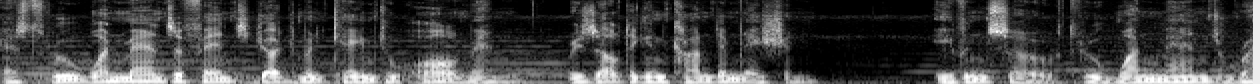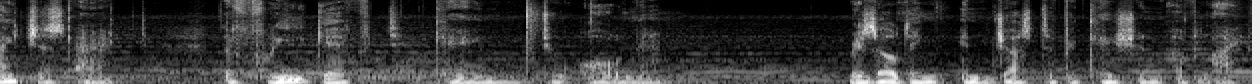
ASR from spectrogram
as through one man's offense judgment came to all men, resulting in condemnation, even so through one man's righteous act the free gift came to all men, resulting in justification of life.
